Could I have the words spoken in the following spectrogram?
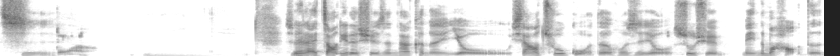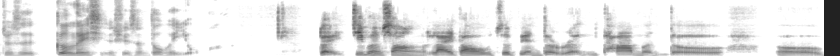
是对啊，嗯，所以来找你的学生，他可能有想要出国的，或是有数学没那么好的，就是各类型的学生都会有。对，基本上来到这边的人，他们的呃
